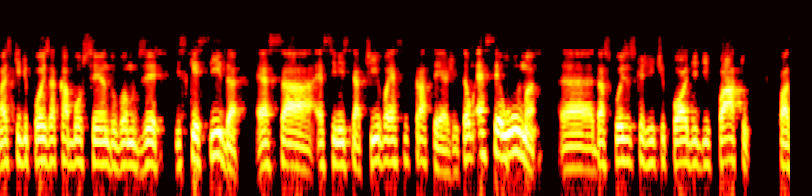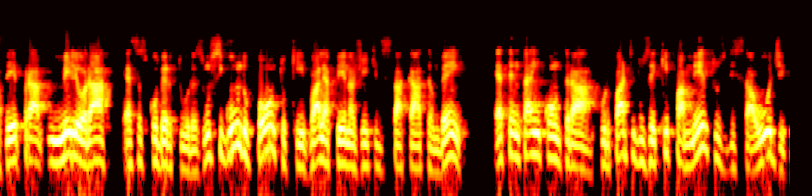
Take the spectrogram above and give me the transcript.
mas que depois acabou sendo, vamos dizer, esquecida essa, essa iniciativa, essa estratégia. Então, essa é uma uh, das coisas que a gente pode, de fato, fazer para melhorar essas coberturas. Um segundo ponto que vale a pena a gente destacar também é tentar encontrar, por parte dos equipamentos de saúde,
